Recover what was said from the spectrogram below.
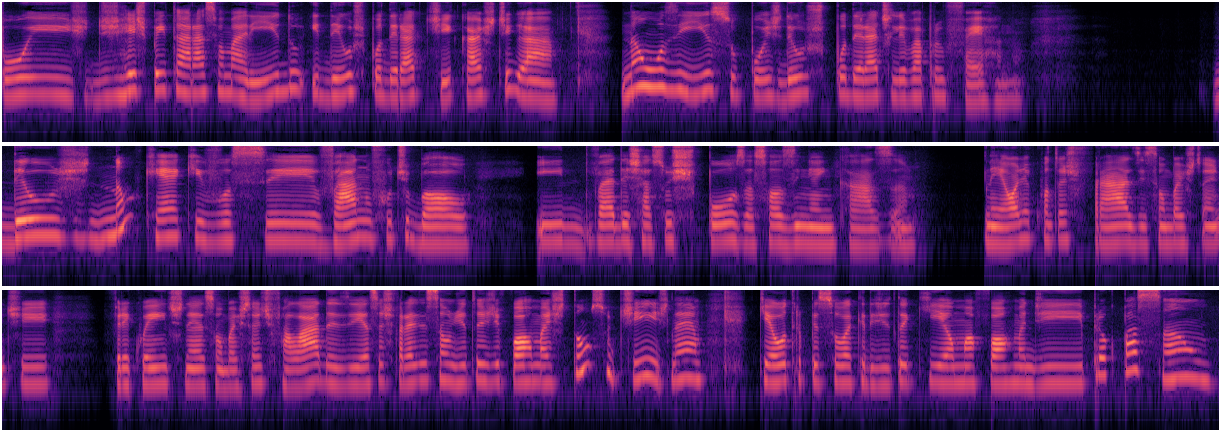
pois desrespeitará seu marido e Deus poderá te castigar. Não use isso, pois Deus poderá te levar para o inferno. Deus não quer que você vá no futebol e vá deixar sua esposa sozinha em casa. Né? Olha quantas frases são bastante frequentes, né? São bastante faladas e essas frases são ditas de formas tão sutis, né? Que a outra pessoa acredita que é uma forma de preocupação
